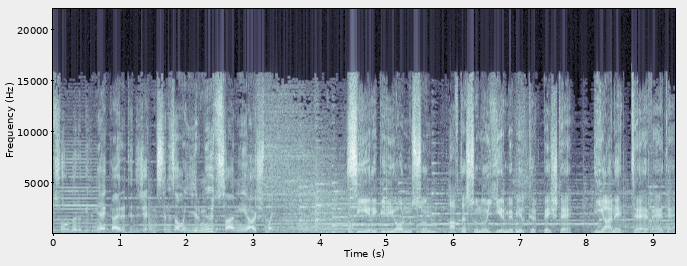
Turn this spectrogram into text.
soruları bilmeye gayret edecek misiniz ama 23 saniyeyi aşmayın. Siyeri biliyor musun? Hafta sonu 21.45'te Diyanet TV'de.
